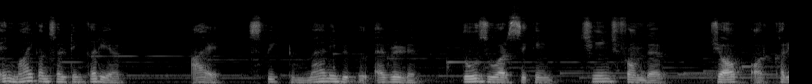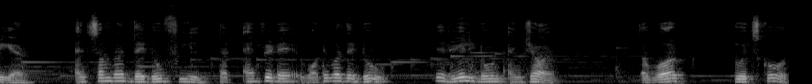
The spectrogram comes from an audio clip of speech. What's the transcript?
In my consulting career, I speak to many people every day, those who are seeking change from their job or career, and somewhere they do feel that every day, whatever they do, they really don't enjoy the work to its core.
